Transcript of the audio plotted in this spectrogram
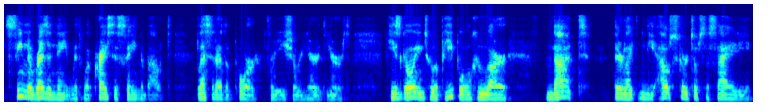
seem to resonate with what Christ is saying about blessed are the poor, for ye shall inherit the earth. He's going to a people who are not they're like in the outskirts of society,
